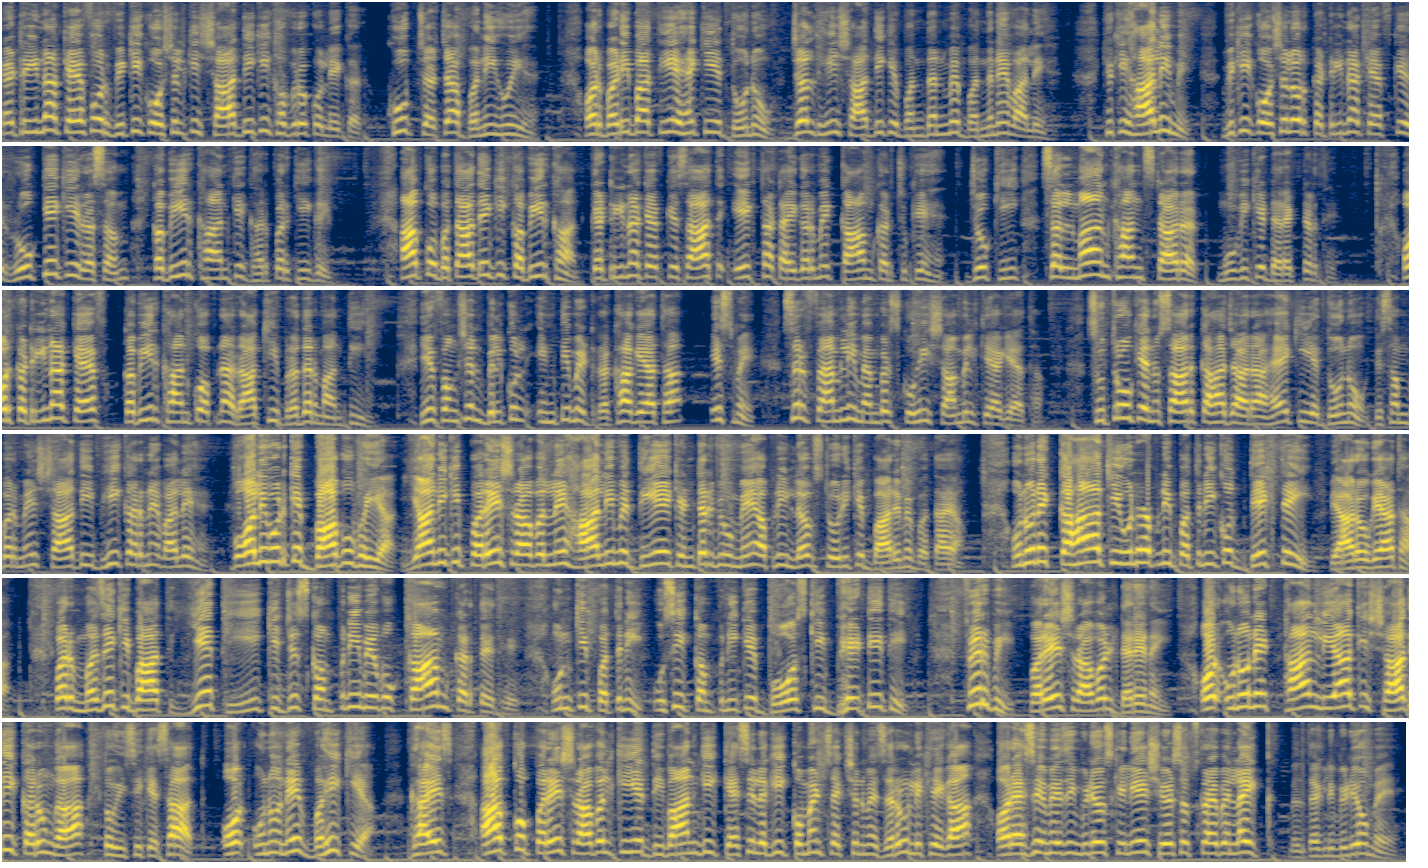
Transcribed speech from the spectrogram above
कैटरीना कैफ और विकी कौशल की शादी की खबरों को लेकर खूब चर्चा बनी हुई है। और बड़ी बात यह है कि ये दोनों जल्द ही शादी के बंधन में बंधने वाले हैं, क्योंकि हाल ही में विकी कौशल और कटरीना कैफ के रोके की रस्म कबीर खान के घर पर की गई। आपको बता दें कि कबीर खान कैटरीना कैफ के साथ एक था टाइगर में काम कर चुके हैं, जो कि सलमान खान स्टारर मूवी के डायरेक्टर थे। और कटरीना कैफ कबीर खान को अपना राखी ब्रदर मानती हैं। यह फ़ंक्शन बिल्कुल इंटीमेट रखा गया था, इसमें सिर्फ़ फैमिली मेंबर्स को ही शामिल किया गया था। सूत्रों के अनुसार कहा जा रहा है कि ये दोनों दिसंबर में शादी भी करने वाले हैं। बॉलीवुड के बाबू भैया, यानी कि परेश रावल ने हाल ही में दिए एक इंटरव्यू में अपनी लव स्टोरी के बारे में बताया। उन्होंने कहा कि उन्हें अपनी पत्नी को देखते ही प्यार हो गया था। पर मज़े की बात यह थी कि जिस कंपनी में वो काम करते थे, उनकी पत्नी उसी कंपनी के बॉस की बेटी थी। फिर भी परेश रावल डरे नहीं और उन्होंने ठान लिया कि शादी करूँगा तो इसी के साथ, और उन्होंने वही किया। गाइज़ आपको परेश रावल की ये दीवानगी कैसे लगी? कमेंट सेक्शन में ज़रूर लिखेगा। और ऐसे अमेजिंग वीडियोस के लिए शेयर सब्सक्राइब एंड लाइक मिलते अगली वीडियो में।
